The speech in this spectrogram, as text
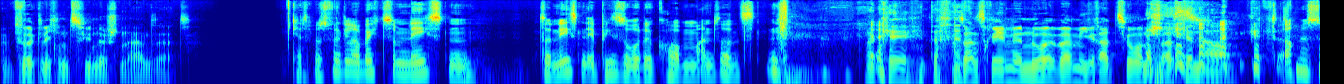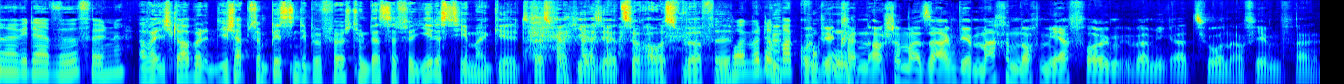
wirklich einen zynischen Ansatz. Jetzt müssen wir, glaube ich, zum nächsten, zur nächsten Episode kommen. Ansonsten Okay. Sonst reden wir nur über Migration. Was? genau. genau. müssen wir wieder würfeln. Ne? Aber ich glaube, ich habe so ein bisschen die Befürchtung, dass das für jedes Thema gilt, dass wir hier jetzt so rauswürfeln. Wollen wir doch mal gucken. Und wir können auch schon mal sagen, wir machen noch mehr Folgen über Migration auf jeden Fall.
